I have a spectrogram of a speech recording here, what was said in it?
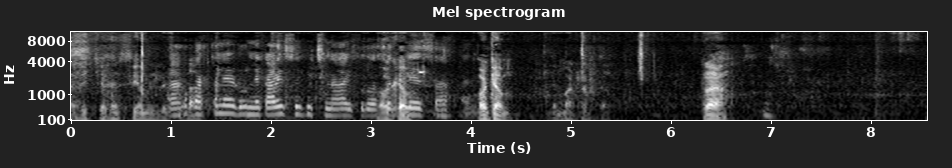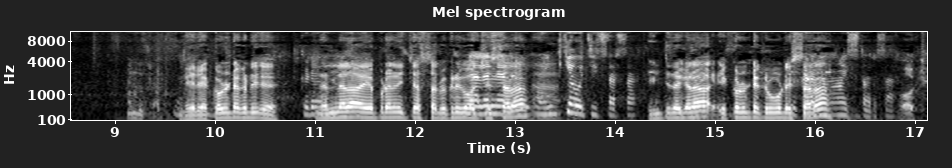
అది ఇచ్చేసాను సీఎం ఓకే ఓకే నేను మాట్లాడతాను. రా. మీరు ఎక్కడుంటే అక్కడ నెల నెల ఎప్పుడైనా ఇచ్చేస్తారు? ఇక్కడికి వచ్చి ఇస్తారా ఇంటి దగ్గర ఎక్కడుంటే ఇక్కడ కూడా ఇస్తారా? ఆ, ఇస్తారు సార్. ఓకే.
